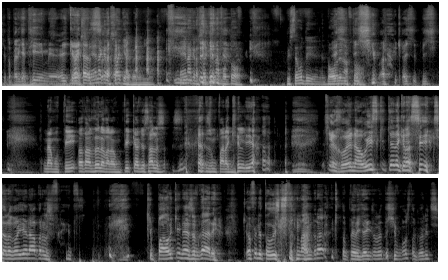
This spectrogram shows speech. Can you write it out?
Και το περιγέ τι είναι, έχει Εντάξει, κρέας. Ένα κρασάκι, ρε παιδί μου. Ένα κρασάκι, ένα ποτό. Πιστεύω ότι το όριο είναι Έχει αυτό. τύχει, μαλάκα, έχει τύχει. Να μου πει, όταν δούλευα, να μου πει κάποιος άλλος συνεργάτης μου παραγγελία. Και έχω ένα ουίσκι και ένα κρασί, ξέρω εγώ, ή ένα άπερολ σπρίτ. Και πάω και είναι ένα ζευγάρι. Και αφήνω το ουίσκι στον άντρα και το περιγέγει, ξέρω το χυμό στο κορίτσι.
